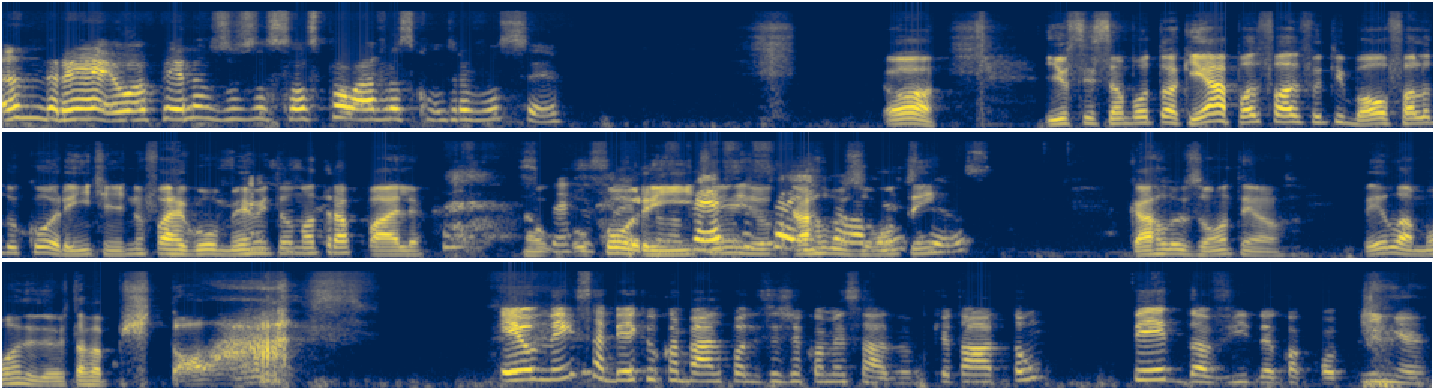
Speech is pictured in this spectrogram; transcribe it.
André, eu apenas uso suas palavras contra você. Ó, e o Sissão botou aqui, ah, pode falar de futebol, fala do Corinthians, a gente não faz gol mesmo, então não atrapalha. Não, o Corinthians, o Carlos ontem, Carlos ontem, ó, pelo amor de Deus, tava pistolaço. Eu nem sabia que o Campeonato Paulista tinha começado, porque eu tava tão pé da vida com a copinha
